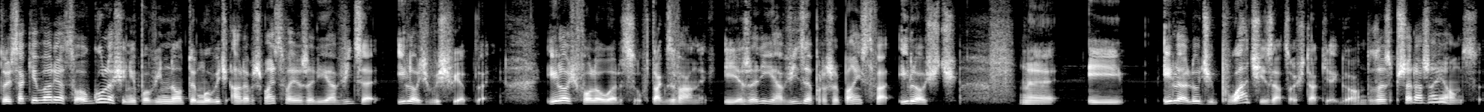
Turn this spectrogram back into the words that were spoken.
To jest takie wariactwo. W ogóle się nie powinno o tym mówić, ale proszę Państwa, jeżeli ja widzę ilość wyświetleń, ilość followersów tak zwanych i jeżeli ja widzę, proszę Państwa, ilość e, i ile ludzi płaci za coś takiego, to, to jest przerażające.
